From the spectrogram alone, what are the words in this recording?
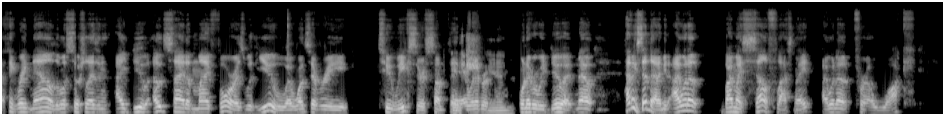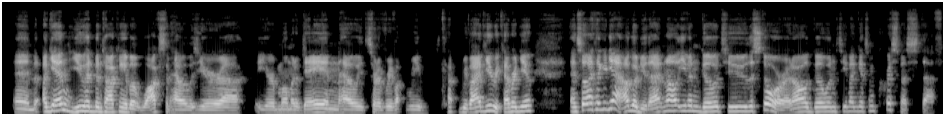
I think right now the most socializing I do outside of my four is with you uh, once every two weeks or something, or whatever. Yeah. Whenever we do it. Now, having said that, I mean, I went out by myself last night. I went out for a walk, and again, you had been talking about walks and how it was your uh, your moment of day and how it sort of rev- re- revived you, recovered you. And so I figured, yeah, I'll go do that, and I'll even go to the store and I'll go and see if I can get some Christmas stuff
